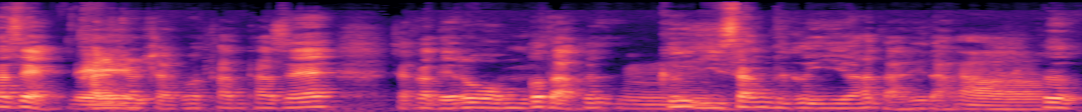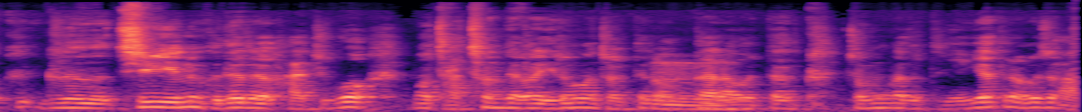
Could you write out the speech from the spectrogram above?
탓에 네. 관리를 잘못한 탓에 잠깐 내려온 거다. 그, 음. 그 이상도 그 이하도 아니다. 아. 그, 그, 그 지위는 그대로 가지고 뭐 자천되거나 이런 건 절대로 음. 없다라고 일단 전문가들도 얘기하더라고요. 그래서 아.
